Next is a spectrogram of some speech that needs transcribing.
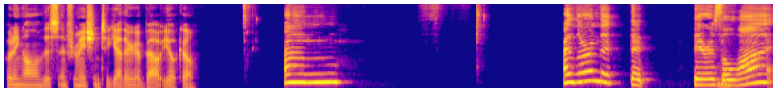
putting all of this information together about Yoko? Um, I learned that that there is a lot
